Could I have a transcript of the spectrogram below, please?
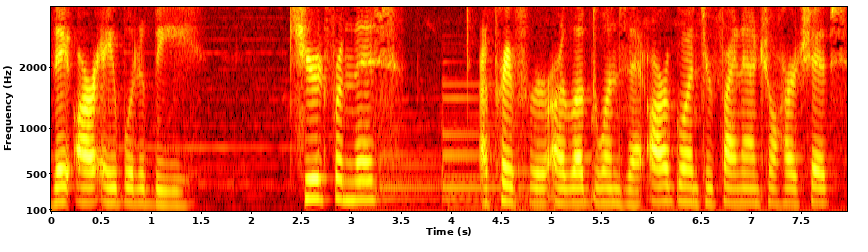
they are able to be cured from this. I pray for our loved ones that are going through financial hardships.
